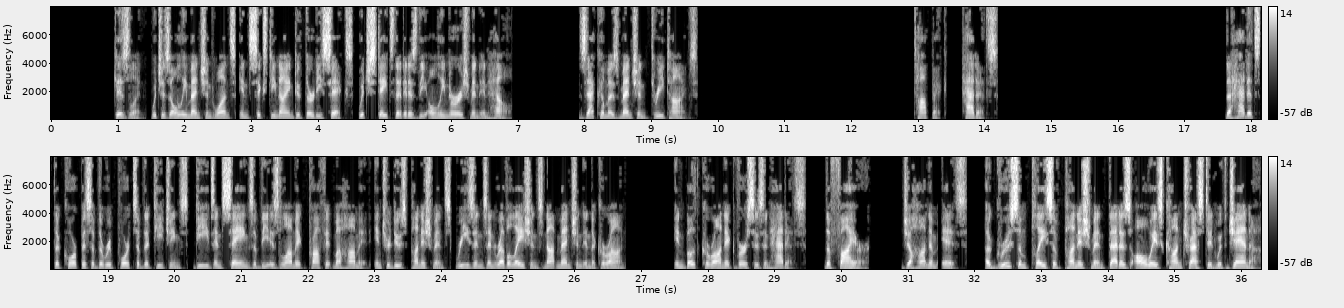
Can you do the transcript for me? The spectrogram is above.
Gizlan, which is only mentioned once in 69-36, which states that it is the only nourishment in hell. Zaqqum is mentioned three times. Hadiths The hadiths the corpus of the reports of the teachings, deeds and sayings of the Islamic prophet Muhammad introduce punishments, reasons and revelations not mentioned in the Quran. In both Quranic verses and hadiths, the fire Jahannam is a gruesome place of punishment that is always contrasted with Jannah,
